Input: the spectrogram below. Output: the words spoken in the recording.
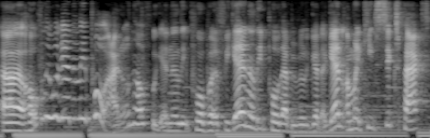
Uh, hopefully we'll get an elite pull. I don't know if we get an elite pull, but if we get an elite pull, that'd be really good. Again, I'm gonna keep six packs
